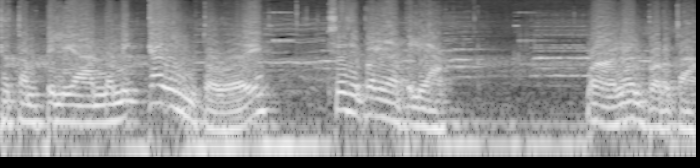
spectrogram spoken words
Ya están peleando, me cago en todo, ¿eh? Se ponen a pelear. Bueno, no importa.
